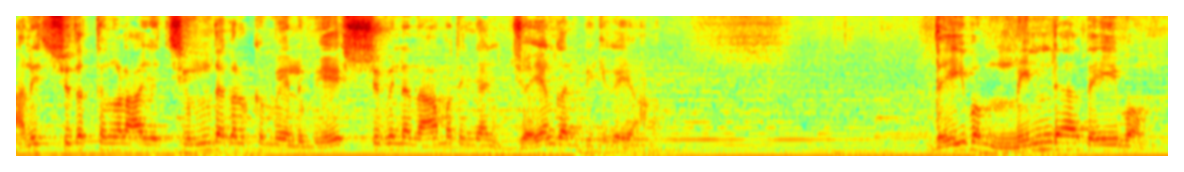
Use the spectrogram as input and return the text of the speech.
അനിശ്ചിതത്വങ്ങളായ ചിന്തകൾക്കും മേലും യേശുവിന്റെ നാമത്തിൽ ഞാൻ ജയം കൽപ്പിക്കുകയാണ്. ദൈവം നിന്റെ ദൈവം.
